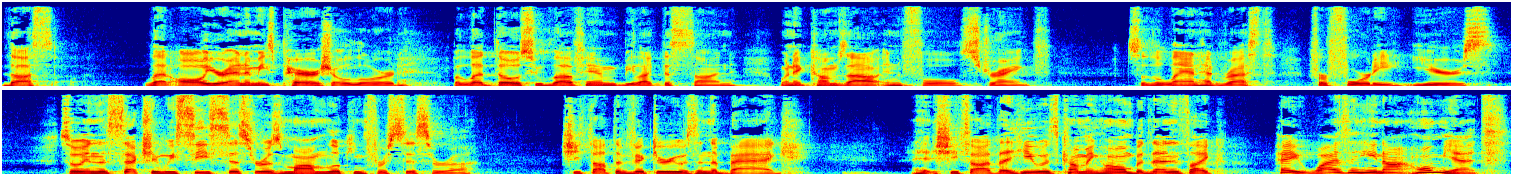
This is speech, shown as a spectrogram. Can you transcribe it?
Thus, let all your enemies perish, O Lord, but let those who love him be like the sun when it comes out in full strength. So the land had rest for 40 years. So in this section, we see Sisera's mom looking for Sisera. She thought the victory was in the bag she thought that he was coming home, but then it's like, hey, why isn't he not home yet?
